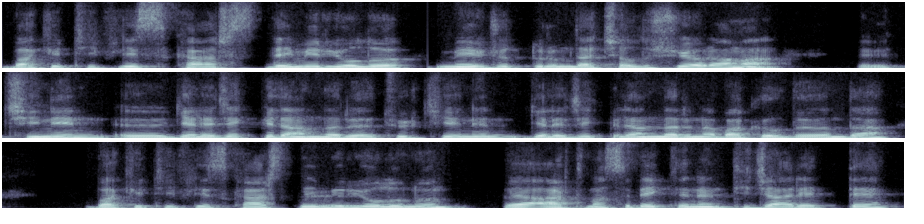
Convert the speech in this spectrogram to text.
Bakü-Tiflis-Kars demir yolu mevcut durumda çalışıyor ama e, Çin'in e, gelecek planları, Türkiye'nin gelecek planlarına bakıldığında Bakü-Tiflis-Kars demir yolunun ve artması beklenen ticarette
